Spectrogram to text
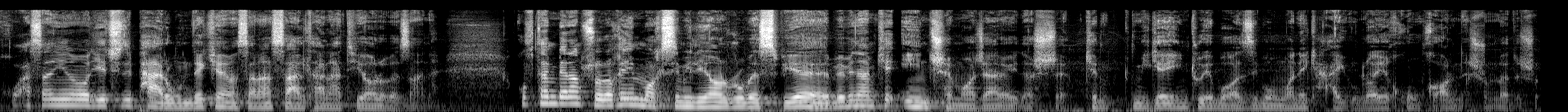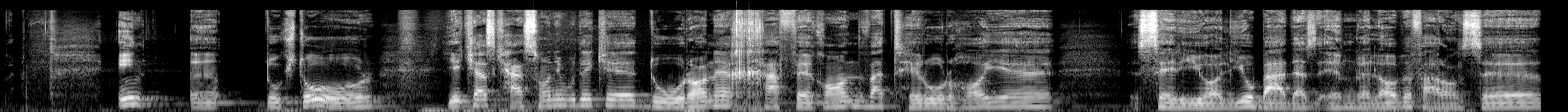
خب اصلا اینو یه چیزی پرونده که مثلا سلطنتی ها رو بزنه. گفتم برم سراغ این ماکسیمیلیان روبسپیر ببینم که این چه ماجرایی داشته که میگه این توی بازی به عنوان یک هیولای خونخوار نشون داده شده. این دکتر یکی از کسانی بوده که دوران خفقان و ترورهای سریالی و بعد از انقلاب فرانسه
